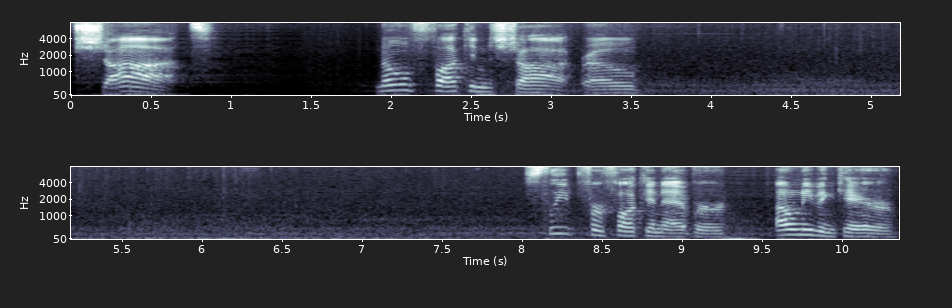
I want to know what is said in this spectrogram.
Shot. No fucking shot, bro. Sleep for fucking ever. I don't even care.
